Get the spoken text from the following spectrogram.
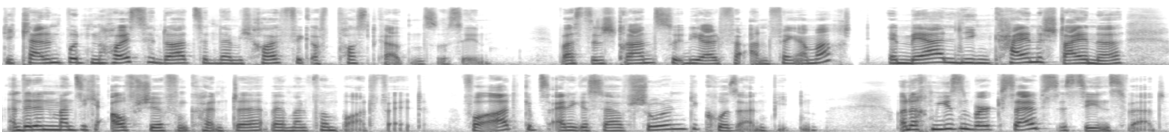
Die kleinen bunten Häuschen dort sind nämlich häufig auf Postkarten zu sehen. Was den Strand so ideal für Anfänger macht? Im Meer liegen keine Steine, an denen man sich aufschürfen könnte, wenn man vom Bord fällt. Vor Ort gibt es einige Surfschulen, die Kurse anbieten. Und auch Musenberg selbst ist sehenswert.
